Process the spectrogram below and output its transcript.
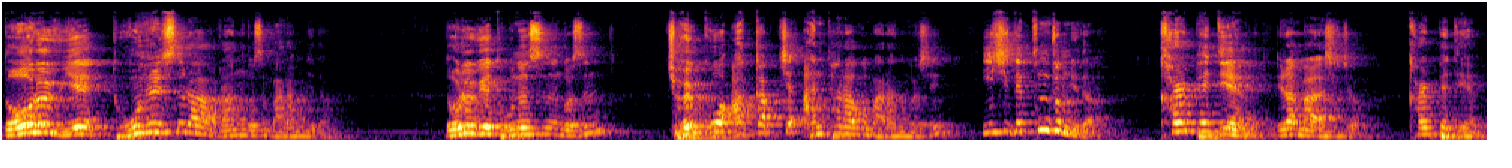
너를 위해 돈을 쓰라라는 것을 말합니다. 너를 위해 돈을 쓰는 것은 결코 아깝지 않다라고 말하는 것이 이 시대 풍조입니다. 칼페 디엠 이란 말 아시죠? Diem.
